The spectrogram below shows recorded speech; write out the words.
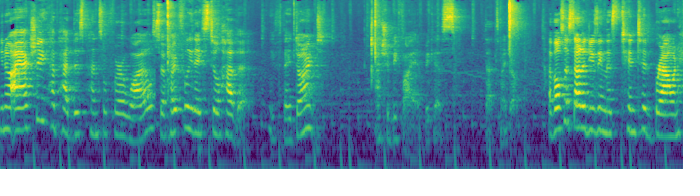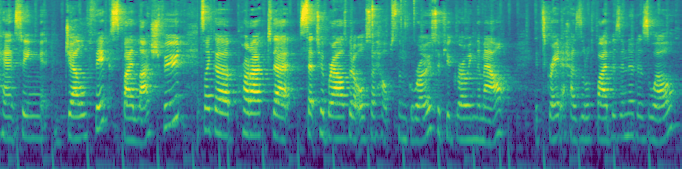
You know, I actually have had this pencil for a while, so hopefully they still have it. If they don't, I should be fired because that's my job. I've also started using this Tinted Brow Enhancing Gel Fix by LashFood. It's like a product that sets your brows, but it also helps them grow. So if you're growing them out, it's great. It has little fibers in it as well.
